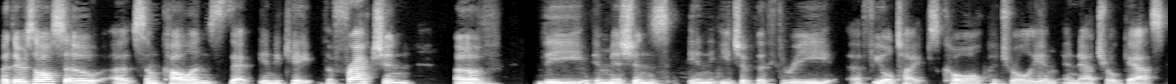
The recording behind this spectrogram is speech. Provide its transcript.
but there's also uh, some columns that indicate the fraction of the emissions in each of the three uh, fuel types, coal, petroleum, and natural gas.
